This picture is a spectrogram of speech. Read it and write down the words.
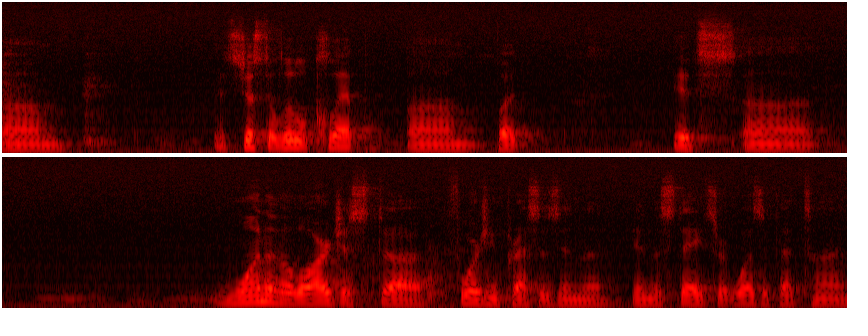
Um, It's just a little clip, um, but it's, uh, one of the largest uh, forging presses in the, in the States, or it was at that time.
